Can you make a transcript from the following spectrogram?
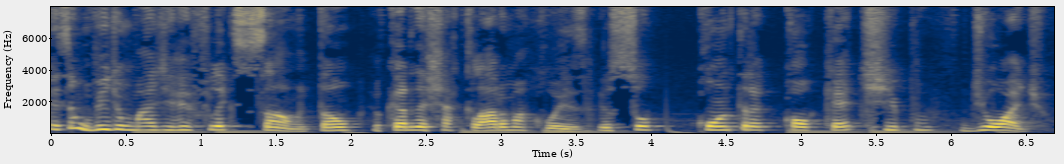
Esse é um vídeo mais de reflexão, então eu quero deixar claro uma coisa: eu sou contra qualquer tipo de ódio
